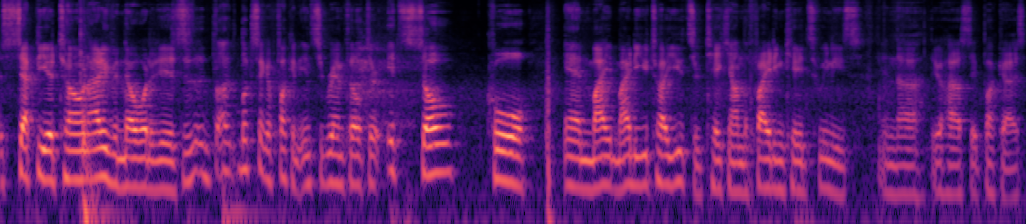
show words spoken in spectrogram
sepia tone. I don't even know what it is. It looks like a fucking Instagram filter. It's so cool. And my mighty Utah Utes are taking on the Fighting Cade Sweeneys in uh, the Ohio State Buckeyes,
